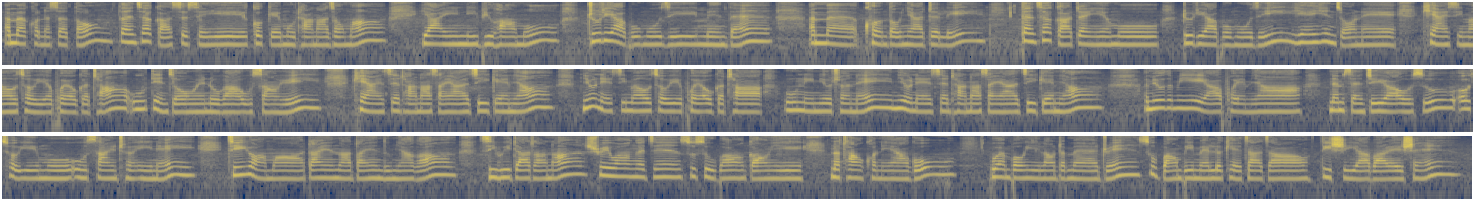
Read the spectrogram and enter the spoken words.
အမှတ်83တန်ချက်ကစစ်စင်ရေးကုတ်ကဲမှုဌာနချုပ်မှယာယီနီဗျူဟာမှုဒုတိယပုံမူစီမင်းတန်အမှတ်93ညတက်လေ တန်ချက်ကတန်ရင်မှုဒုတိယပုံမူစီရဲရင်ကျော်နဲ့ KIC မအုပ်ချုပ်ရေးအဖွဲ့ဥက္ကဋ္ဌဦးတင်ကျော်ဝင်းတို့ကဦးဆောင်၍ KIC စင်ဌာနဆိုင်ရာအကြီးအကဲများမြို့နယ်စီမံအုပ်ချုပ်ရေးအဖွဲ့ဥက္ကဋ္ဌဦးနေမျိုးထွန်းနဲ့မြို့နယ်စင်ဌာနဆိုင်ရာအကြီးအကဲများအမျိုးသမီးရေးရာအဖွဲ့များနမ်ဆန်ကျေးရွာအုပ်စုအုပ်ချုပ်ရေးမှူးဦးဆိုင်ထွန်းအေးနဲ့ကျေးရွာမှာတိုင်းရင်းသားတိုင်းရင်းသူများကဇီဝီတာဒါနာရွှေဝါငချင်းစုစုပေါင်းအကောင်းရေး2900ကိုဝန်ပုံရီလောင်တမန်အတွင်စုပေါင်းပေးမဲ့လွတ်ခဲ့ကြကြောင်းသိရှိရပါတယ်ရှင်။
